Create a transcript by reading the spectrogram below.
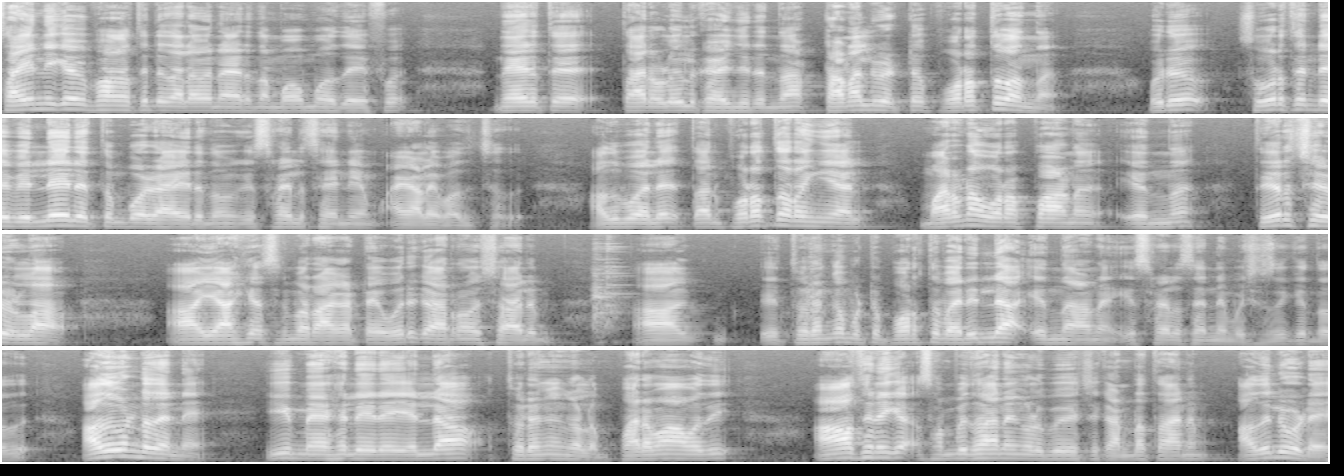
സൈനിക വിഭാഗത്തിന്റെ തലവനായിരുന്ന മുഹമ്മദ് ദൈഫ് നേരത്തെ താൻ ഒളിവിൽ കഴിഞ്ഞിരുന്ന ടണൽ വിട്ട് പുറത്തു വന്ന് ഒരു സുഹൃത്തിന്റെ വില്ലയിലെത്തുമ്പോഴായിരുന്നു ഇസ്രായേൽ സൈന്യം അയാളെ വധിച്ചത്. അതുപോലെ താൻ പുറത്തിറങ്ങിയാൽ മരണ ഉറപ്പാണ് എന്ന് തീർച്ചയുള്ള യാഹ്യ സിനിമർ ആകട്ടെ ഒരു കാരണവശാലും തുരങ്കം വിട്ട് പുറത്ത് വരില്ല എന്നാണ് ഇസ്രായേൽ സൈന്യം വിശ്വസിക്കുന്നത്. അതുകൊണ്ട് തന്നെ ഈ മേഖലയിലെ എല്ലാ തുരങ്കങ്ങളും പരമാവധി ആധുനിക സംവിധാനങ്ങൾ ഉപയോഗിച്ച് കണ്ടെത്താനും അതിലൂടെ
